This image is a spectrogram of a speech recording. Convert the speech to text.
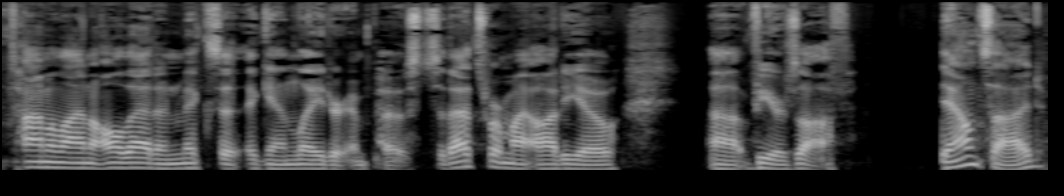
timeline all that and mix it again later in post. So that's where my audio uh, veers off. Downside,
